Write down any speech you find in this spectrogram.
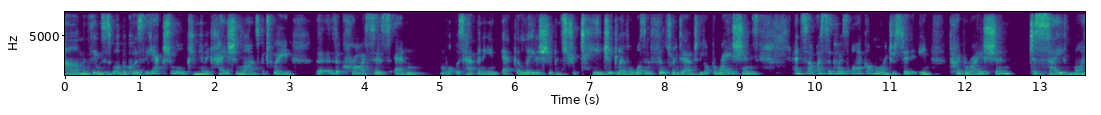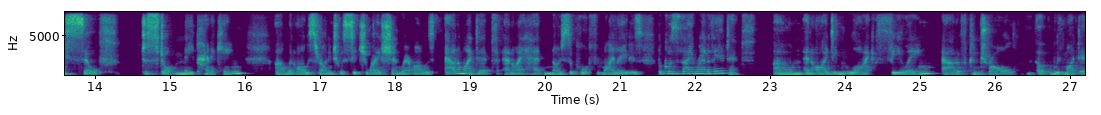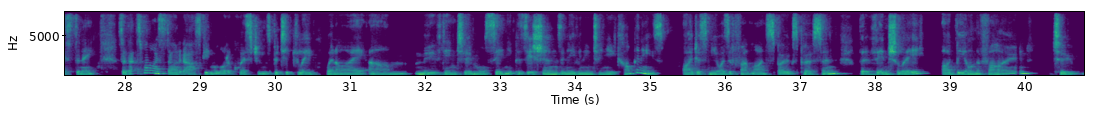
um, and things as well. Because the actual communication lines between the, the crisis and what was happening at the leadership and strategic level wasn't filtering down to the operations. And so I suppose I got more interested in preparation to save myself to stop me panicking um, when I was thrown into a situation where I was out of my depth and I had no support from my leaders because they were out of their depth. Um, and I didn't like feeling out of control uh, with my destiny. So that's when I started asking a lot of questions, particularly when I um, moved into more senior positions and even into new companies. I just knew as a frontline spokesperson that eventually I'd be on the phone to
